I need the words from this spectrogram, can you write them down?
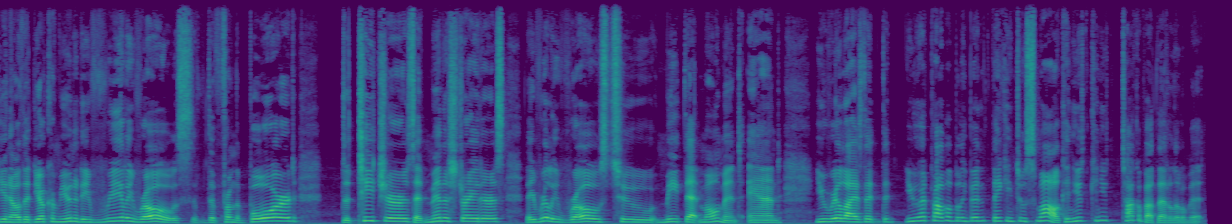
You know that your community really rose the, from the board the teachers, administrators, they really rose to meet that moment. And you realized that, that you had probably been thinking too small. Can you can you talk about that a little bit?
